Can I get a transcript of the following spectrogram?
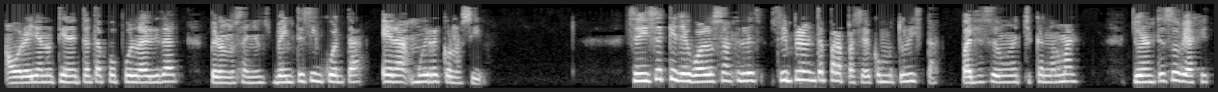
Ahora ya no tiene tanta popularidad, pero en los años 20 y 50 era muy reconocido. Se dice que llegó a Los Ángeles simplemente para pasear como turista. Parece ser una chica normal. Durante su viaje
